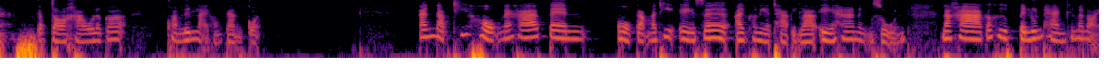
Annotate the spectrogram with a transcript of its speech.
น่ะ กับจอเขาแล้วก็ความลื่นไหลของการกด อันดับที่ 6 นะคะ เป็นโอ้กลับมาที่ Acer Iconia Tab อีกแล้ว A510 ราคาก็คือเป็นรุ่นแพงขึ้นมาหน่อย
